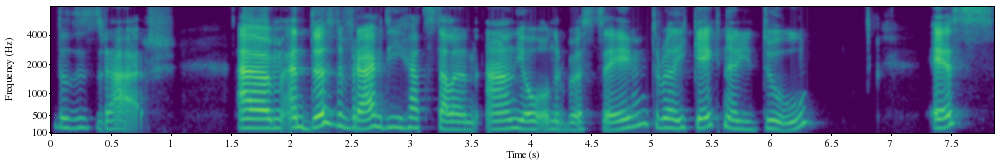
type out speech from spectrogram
Dat is raar. Um, en dus de vraag die je gaat stellen aan jouw onderbewustzijn, terwijl je kijkt naar je doel, is:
